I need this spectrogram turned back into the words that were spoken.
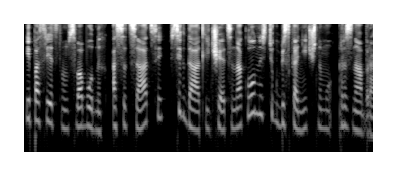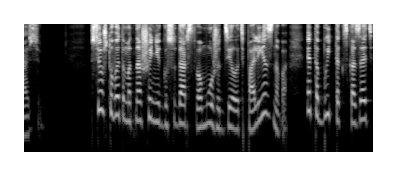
и посредством свободных ассоциаций всегда отличается наклонностью к бесконечному разнообразию. Все, что в этом отношении государство может делать полезного, это быть, так сказать,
